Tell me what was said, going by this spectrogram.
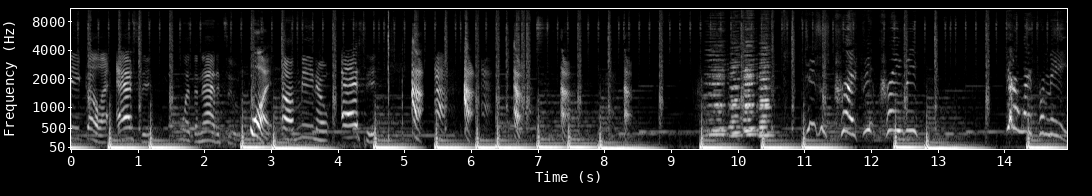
What do you call it? Acid with an attitude. What? Amino acid. Ah, ah, ah, ah, ah, ah. Jesus Christ, are you crazy? Get away from me!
